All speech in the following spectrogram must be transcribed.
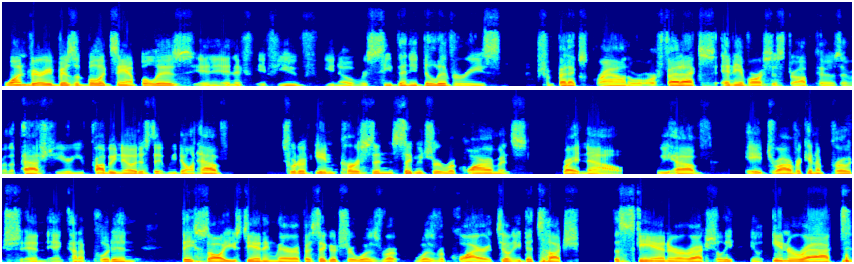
one very visible example is and if, if you've you know received any deliveries from FedEx Ground or, or FedEx, any of our sister opcos over the past year, you've probably noticed that we don't have sort of in-person signature requirements right now. We have a driver can approach and, and kind of put in. They saw you standing there. If a signature was re- was required, you don't need to touch the scanner or actually you know interact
